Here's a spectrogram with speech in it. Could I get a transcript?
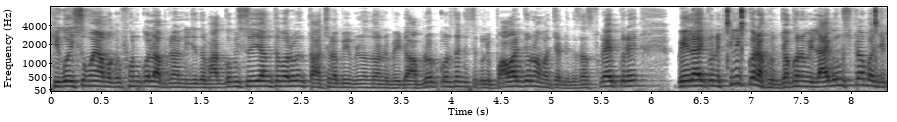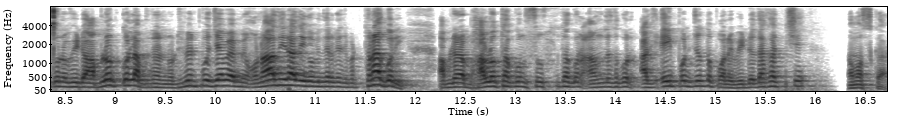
ঠিক ওই সময় আমাকে ফোন করলে আপনারা নিজেদের ভাগ্য বিষয়ে জানতে পারবেন। তাছাড়া বিভিন্ন ধরনের ভিডিও আপলোড করে থাকি, সেগুলি পাওয়ার জন্য আমার চ্যানেলকে সাবস্ক্রাইব করে বেল আইকনে ক্লিক করে রাখুন। যখন আমি লাইভ অনুষ্ঠান বা যে কোনো ভিডিও আপলোড করলে আপনার নোটিফিকেশন পৌঁছে যাবে। আমি অনাদিরাদি গোবিন্দের কাছে প্রার্থনা করি, আপনারা ভালো থাকুন, সুস্থ থাকুন, আনন্দ থাকুন। আজ এই পর্যন্ত, পরে ভিডিও দেখাচ্ছে। নমস্কার।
